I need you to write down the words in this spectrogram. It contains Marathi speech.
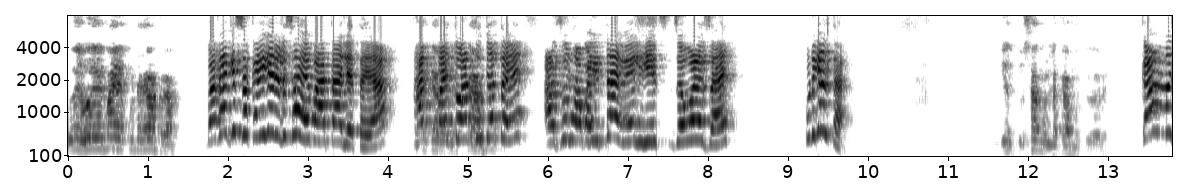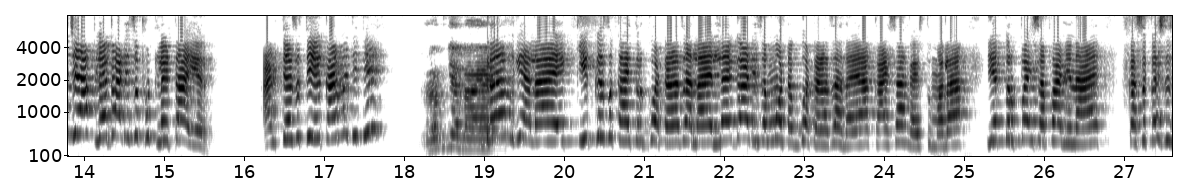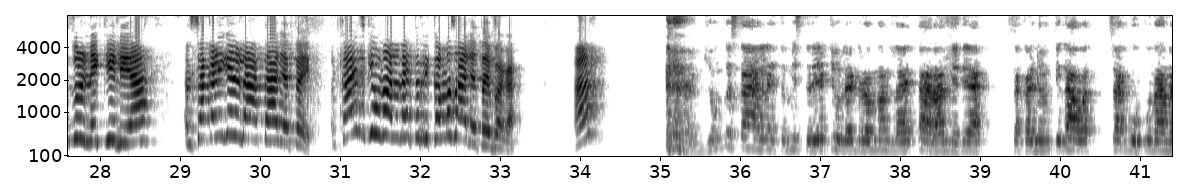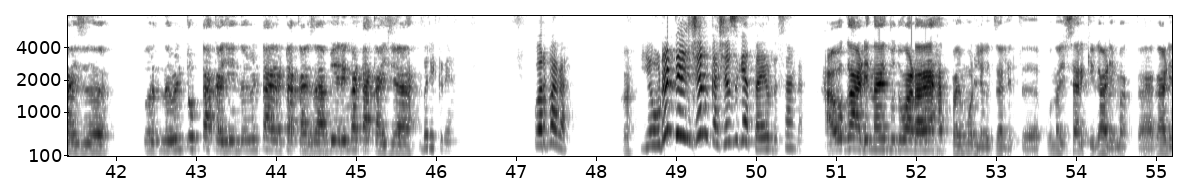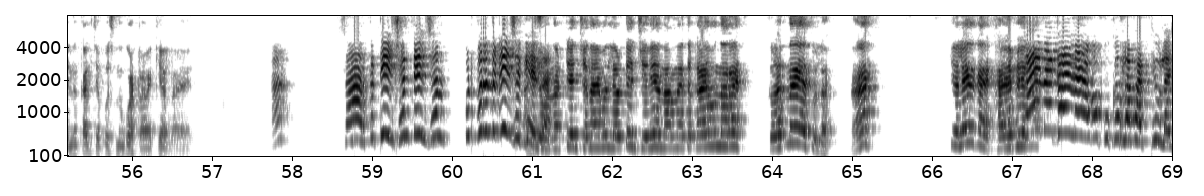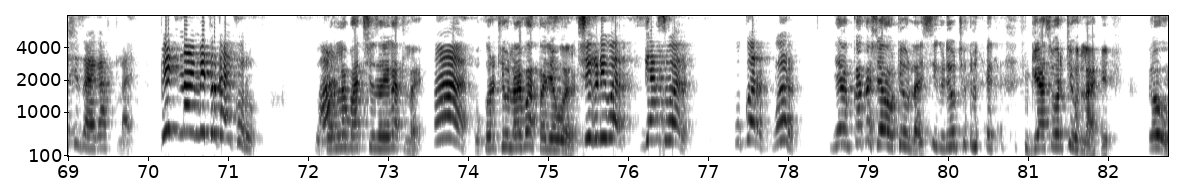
होय होय माझ्याकडून राम राम. बघा की सकाळी गेलेले साहेब आता आले या. हात पाय? तोंड काम- धुत्यात आहे. अजून हो का ही ट्रॅव्हल ही जवळच आहे. कुठे गेलता? गेल तू सांगूला काम होतं जरा. काम म्हणजे आपल्या गाडीचं फुटलंय टायर. आणि त्याचं ते काय म्हणते ते? ड्रम गेलाय. ड्रम गेलाय. किकच काय तर घोटाळा झालाय. लय गाडीचा मोठा घोटाळा झालाय. काय सांगायचं तुम्हाला? एक तर पैसा पाणी नाही. कसं कसं जुळणी केली या आणि सकाळी गेलेलं आता आल्यात आहे कायच घेऊन आलं नाही तर रिकामच आल्यात आहे बघा. आ? घेऊन कस काय आलं नाही? तर मिस्त्री ठेवलाय ड्रम आणलाय तार आणले त्या सकाळी नेऊन ते गावात चाक गोपून आणायचं. परत नवीन टूप टाकायची नवीन टायर टाकायचा बेरिंगा टाकायच्या. बरं इकडे या. वर बघा. काय? एवढं टेन्शन कशाच घेता? एवढं सांगा. अहो गाडी नाही दूध वाढाय हातपाय मोडले झालेत. कुणाची सारखी गाडी मागता? गाडीनं कालच्यापासून घोटाळा केलाय? सारखं टेन्शन टेन्शन कुठपर्यंत टेन्शन घ्यायचं? टेन्शन आहे म्हणल्यावर टेन्शन येणार नाही तर काय होणार आहे? कळत नाही आहे तुला हा? केलंय काय? खाय फिर काय नाही काय नाही अगं कुकरला भात ठेवलाय शिजाय घातलाय. पीठ नाही मी तर काय करू? कुकरला भात शिजाय घातलाय? हा. कुकर ठेवलाय भाताच्या वर शिगडीवर गॅसवर. कुकर वर. नेमका कशावर ठेवलाय? सिगडीवर ठेवलाय गॅसवर ठेवलाय. हो.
